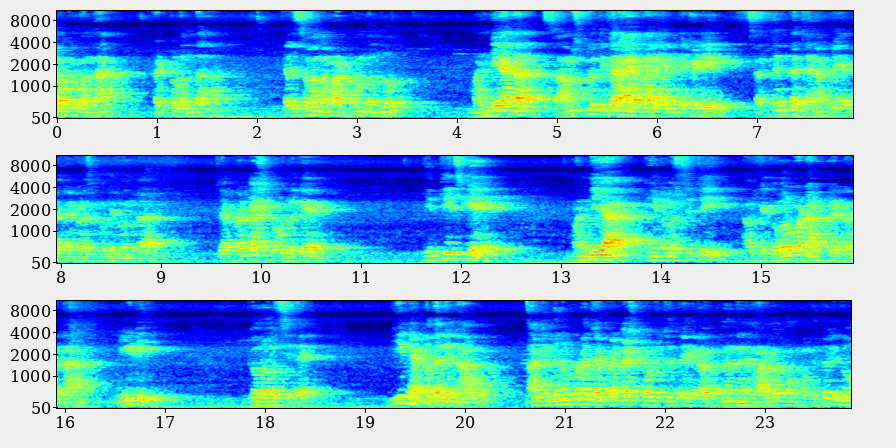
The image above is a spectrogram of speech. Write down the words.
ಲೋಕವನ್ನು ಕಟ್ಟುವಂತಹ ಕೆಲಸವನ್ನು ಮಾಡ್ಕೊಂಡು ಬಂದು ಮಂಡ್ಯದ ಸಾಂಸ್ಕೃತಿಕ ರಾಯಭಾರಿ ಅಂತ ಹೇಳಿ ಅತ್ಯಂತ ಜನಪ್ರಿಯತೆಯನ್ನು ಗಳಿಸ್ಕೊಂಡಿರುವಂಥ ಜಯಪ್ರಕಾಶ್ ಗೌಡರಿಗೆ ಇತ್ತೀಚೆಗೆ ಮಂಡ್ಯ ಯೂನಿವರ್ಸಿಟಿ ಅವರಿಗೆ ಗೌರವ ಡಾಕ್ಟರೇಟನ್ನು ನೀಡಿ ಗೌರವಿಸಿದೆ. ಈ ನೆಪದಲ್ಲಿ ನಾವು ನಾವಿಂದನೂ ಕೂಡ ಜಯಪ್ರಕಾಶ್ ಗೌಡರ ಜೊತೆಗೆ ಅಭಿನಂದನೆ ಮಾಡಬೇಕು ಅಂದ್ಕೊಂಡಿದ್ದು ಇದು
